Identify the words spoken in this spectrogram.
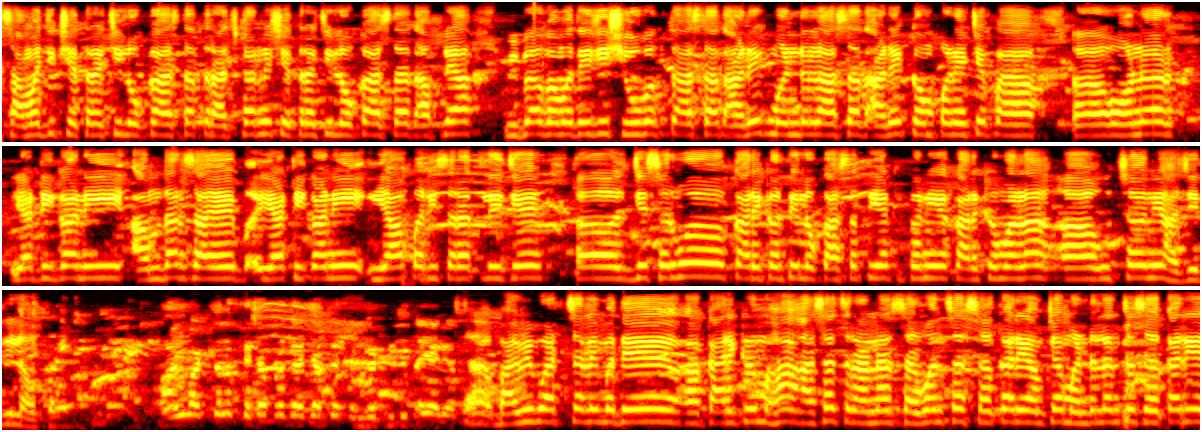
सामाजिक क्षेत्राची लोक असतात. राजकारणी क्षेत्राची लोक असतात. आपल्या विभागामध्ये जी शिवभक्त असतात अनेक मंडळं असतात अनेक कंपनीचे ऑनर या ठिकाणी आमदार साहेब या ठिकाणी या परिसरातले जे जे सर्व कार्यकर्ते लोक असतात ते या ठिकाणी या कार्यक्रमाला उत्साहाने हजेरी लावतात. भावी वाटचालच कशा आपल्या संघटनेची तयारी असते? भावी वाटचालीमध्ये अ, कार्यक्रम हा असाच राहणार. सर्वांचं सहकार्य आमच्या मंडळांचं सहकार्य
